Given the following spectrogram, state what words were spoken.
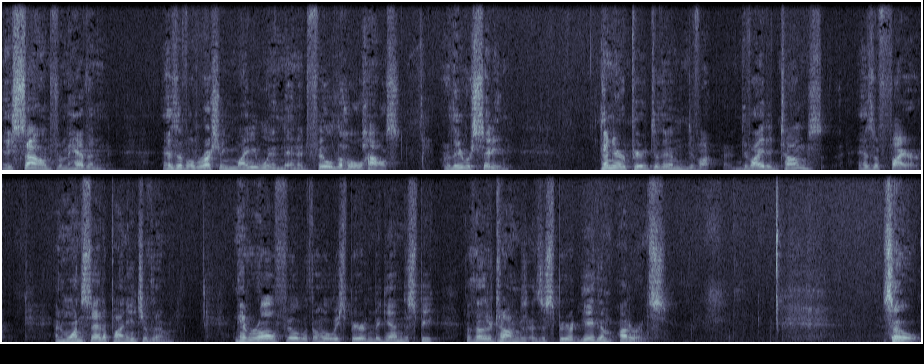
a sound from heaven as of a rushing mighty wind, and it filled the whole house where they were sitting. Then there appeared to them divided tongues as of fire, and one sat upon each of them. And they were all filled with the Holy Spirit and began to speak with other tongues as the Spirit gave them utterance. So,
